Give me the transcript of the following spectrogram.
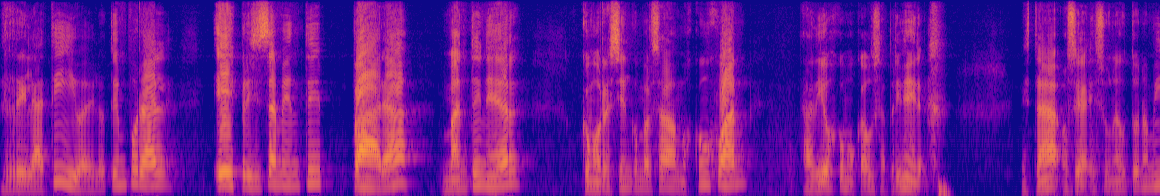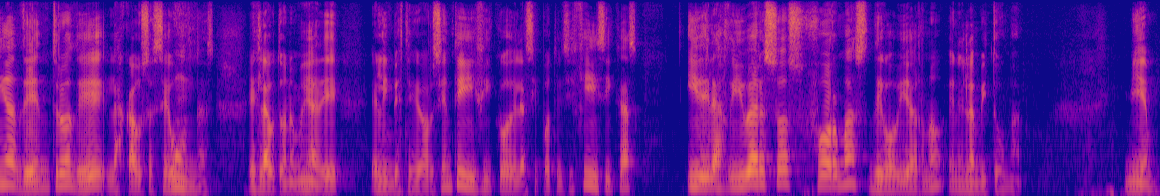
relativa de lo temporal, es precisamente para mantener, como recién conversábamos con Juan, a Dios como causa primera. Está, o sea, es una autonomía dentro de las causas segundas. Es la autonomía del investigador científico, de las hipótesis físicas y de las diversas formas de gobierno en el ámbito humano. Bien.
